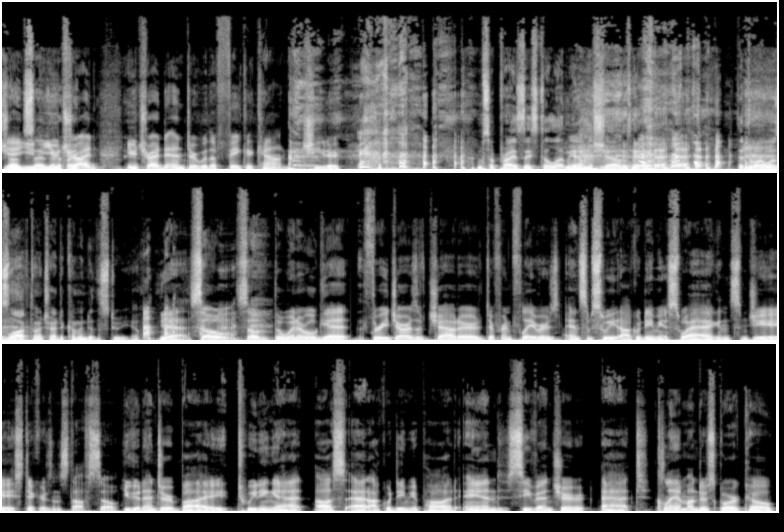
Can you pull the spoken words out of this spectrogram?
Yeah, you, you that if I- tried you tried to enter with a fake account, you cheater. I'm surprised they still let me on the show today. the door was locked when I tried to come into the studio. yeah. So so the winner will get three jars of chowder, different flavors, and some sweet Aquademia swag and some GAA stickers and stuff. So you could enter by tweeting at us at Aquademia Pod and Sea Venture at clam underscore co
